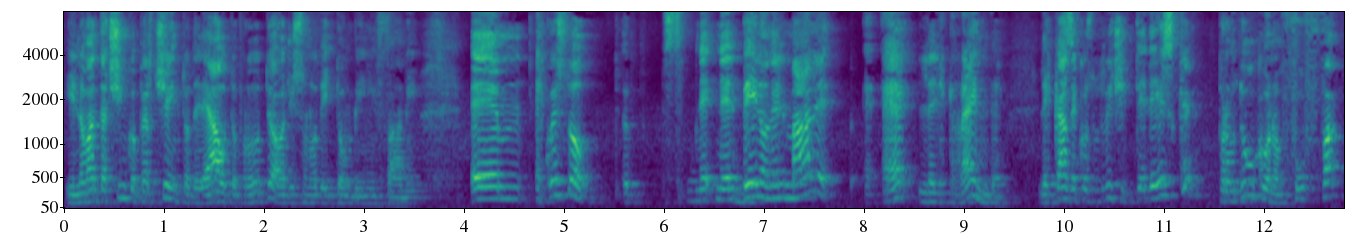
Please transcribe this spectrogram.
Il 95% delle auto prodotte oggi sono dei tombini infami. E, ehm, e questo, nel bene o nel male, è il trend. Le case costruttrici tedesche producono fuffa,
